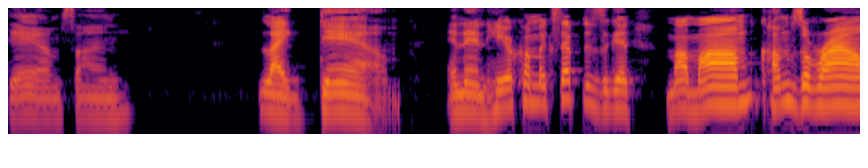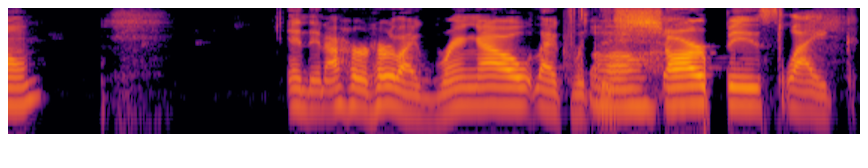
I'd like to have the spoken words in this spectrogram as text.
"Damn, son, like damn." And then here come acceptance again. My mom comes around, and then I heard her like ring out like with the Oh. sharpest like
